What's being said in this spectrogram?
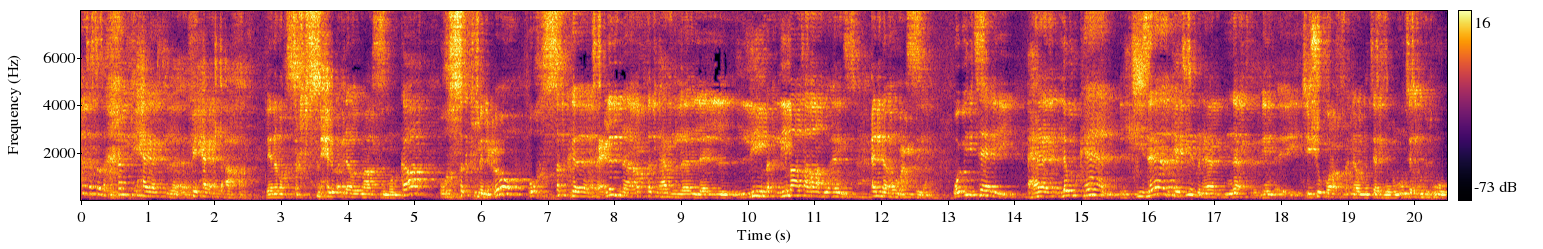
أن تتدخل في حياة في حياة الآخر. لأن ما خصكش تسمح له انه يمارس المنكر وخصك تمنعوه وخصك تعلن رفضك لهذا لما تراه أنت أنه معصية. وبالتالي لو كان التزام كثير من هاد الناس اللي تيشوفوا راسهم أنهم ملتزمين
